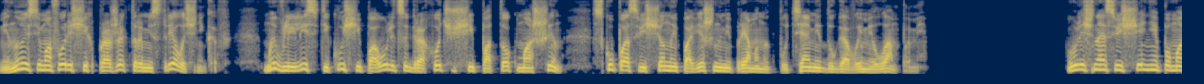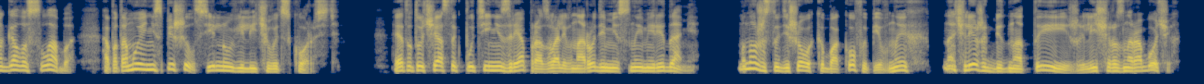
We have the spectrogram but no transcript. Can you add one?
Минуя семафорящих прожекторами стрелочников, мы влились в текущий по улице грохочущий поток машин, скупо освещенный повешенными прямо над путями дуговыми лампами. Уличное освещение помогало слабо, а потому я не спешил сильно увеличивать скорость. Этот участок пути не зря прозвали в народе мясными рядами. Множество дешевых кабаков и пивных, ночлежек бедноты и жилищ разнорабочих.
